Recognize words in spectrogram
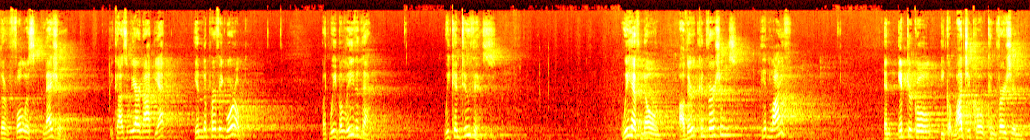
the fullest measure because we are not yet in the perfect world. But we believe in them. We can do this. We have known other conversions in life an integral ecological conversion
